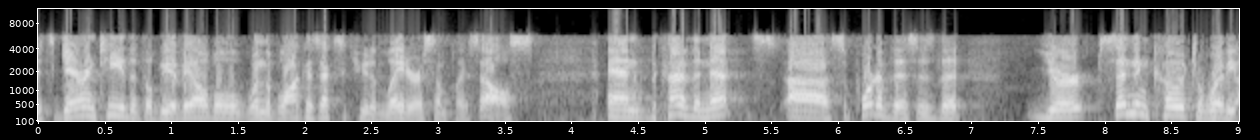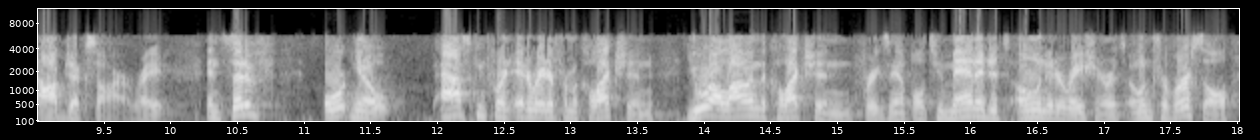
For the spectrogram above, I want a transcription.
it's guaranteed that they'll be available when the block is executed later someplace else. And the kind of the net uh, support of this is that you're sending code to where the objects are, right? Instead of or, you know, asking for an iterator from a collection, you are allowing the collection, for example, to manage its own iteration or its own traversal,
